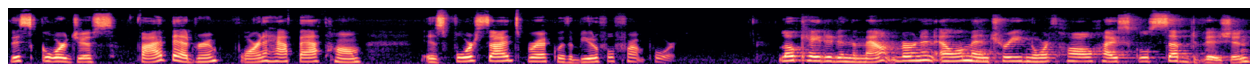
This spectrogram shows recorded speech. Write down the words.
This gorgeous five bedroom, four and a half bath home is four sides brick with a beautiful front porch. Located in the Mount Vernon Elementary North Hall High School subdivision,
